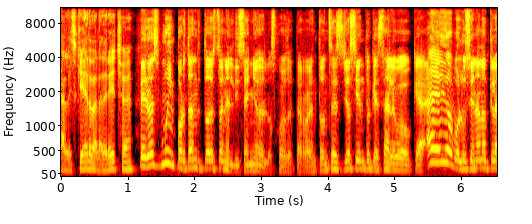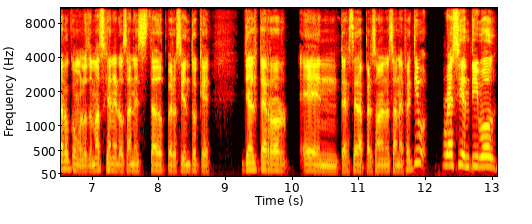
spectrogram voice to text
a la izquierda, a la derecha. Pero es muy importante todo esto en el diseño de los juegos de terror. Entonces yo siento que es algo que ha ido evolucionando, claro, como los demás géneros han necesitado, pero siento que ya el terror en tercera persona no es tan efectivo. Resident Evil,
